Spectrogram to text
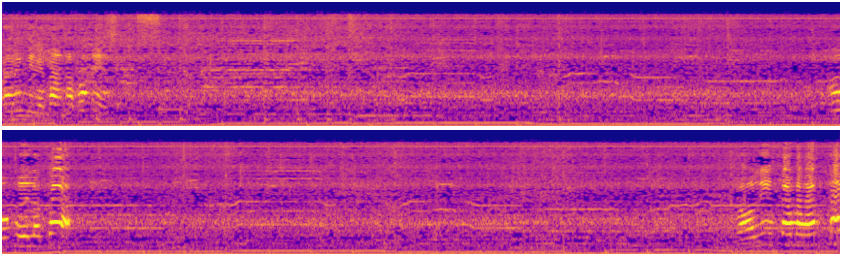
อ่าไม่มีอะไรมากครับโอเค เคแล้วก็เรารีบกันนะครับใกล้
